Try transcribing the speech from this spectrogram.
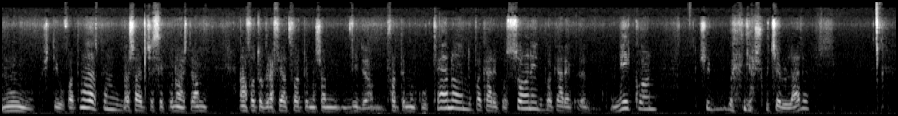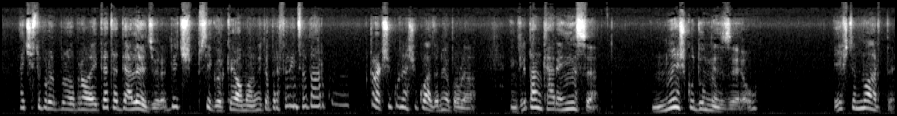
nu știu foarte mult, dar spun așa ce se cunoaște. Am, am fotografiat foarte mult și am video, am foarte mult cu Canon, după care cu Sony, după care cu Nikon și chiar și cu celulare. Aici este o probabilitate de alegere. Deci, sigur că eu am o anumită preferință, dar trag și cu una și cu alta, nu e o problemă. În clipa în care însă nu ești cu Dumnezeu, ești în moarte,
